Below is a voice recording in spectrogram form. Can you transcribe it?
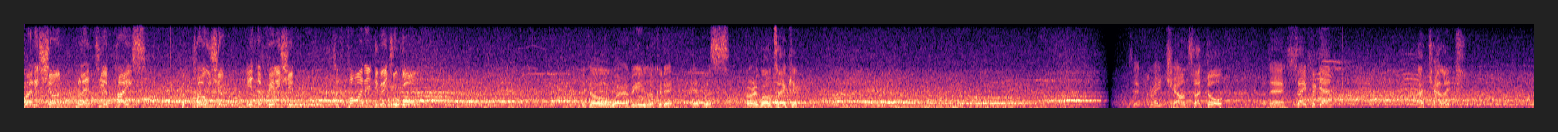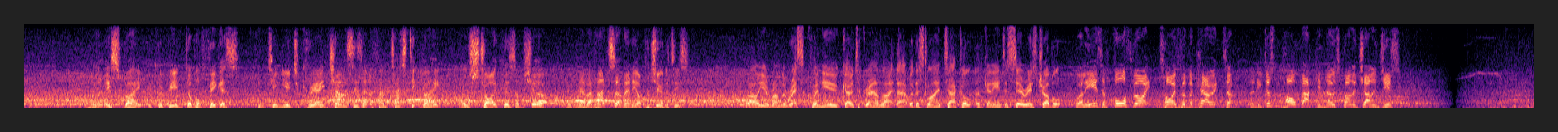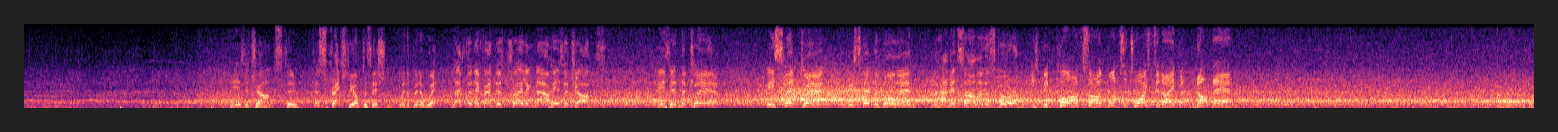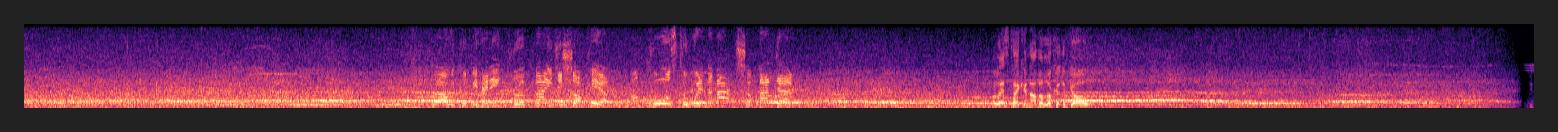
Well, he's shown plenty of pace, composure in the finishing. It's a fine individual goal. The goal, wherever you look at it, it was very well taken. It's a great chance, I thought, but they're safe again. A challenge. Well, at this rate, we could be in double figures. Continue to create chances at a fantastic rate. Those strikers, I'm sure, have never had so many opportunities. Well, you run the risk when you go to ground like that with a slide tackle of getting into serious trouble. Well, he is a forthright type of a character, and he doesn't hold back in those kind of challenges. Here's a chance to just stretch the opposition with a bit of width. Left the defenders trailing now, here's a chance. He's in the clear. He slipped clear, and he slipped the ball in. Mohamed Salah, the scorer. He's been caught offside once or twice today, but not there. Well, we could be heading for a major shock here. On course to win the match, a man down. Well, let's take another look at the goal.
